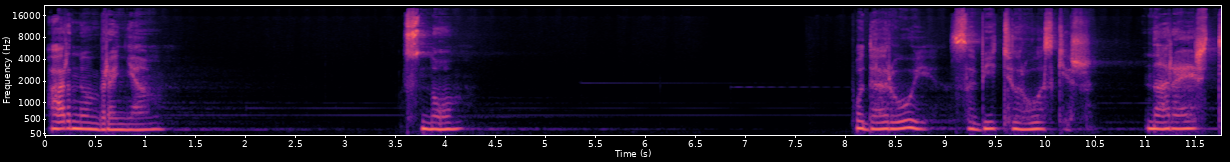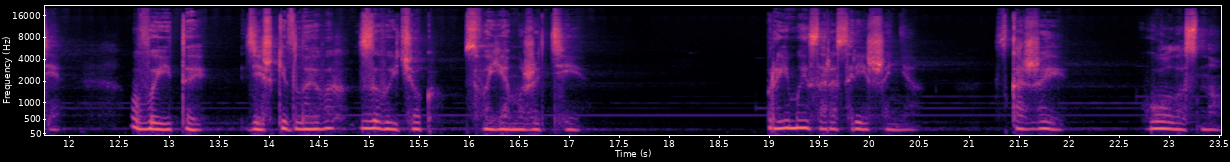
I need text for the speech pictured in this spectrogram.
гарним вбранням, сном. Подаруй собі цю розкіш нарешті вийти зі шкідливих звичок в своєму житті. Прийми зараз рішення, скажи голосно,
